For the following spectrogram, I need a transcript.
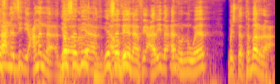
إحنا سيدي عملنا يا صديقي، يا صديقي. في عريضة انه النواب باش تتبرع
